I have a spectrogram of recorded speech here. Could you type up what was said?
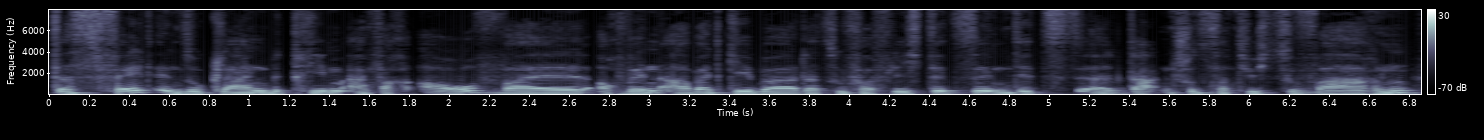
das fällt in so kleinen Betrieben einfach auf, weil auch wenn Arbeitgeber dazu verpflichtet sind, jetzt äh, Datenschutz natürlich zu wahren,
